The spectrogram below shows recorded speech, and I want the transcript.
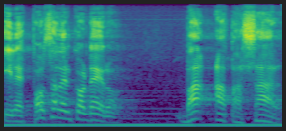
Y la esposa del Cordero va a pasar,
